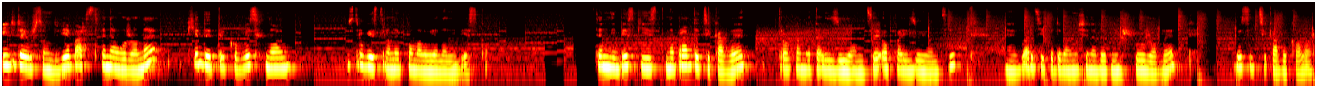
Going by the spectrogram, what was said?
I tutaj już są dwie warstwy nałożone. Kiedy tylko wyschną, z drugiej strony pomaluję na niebiesko. Ten niebieski jest naprawdę ciekawy, trochę metalizujący, opalizujący. E, bardziej podoba mi się nawet niż różowy. Dosyć ciekawy kolor.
